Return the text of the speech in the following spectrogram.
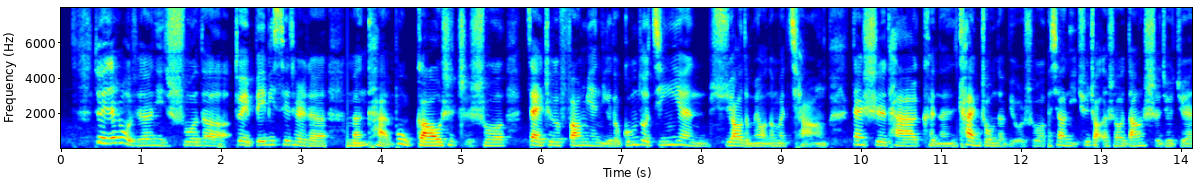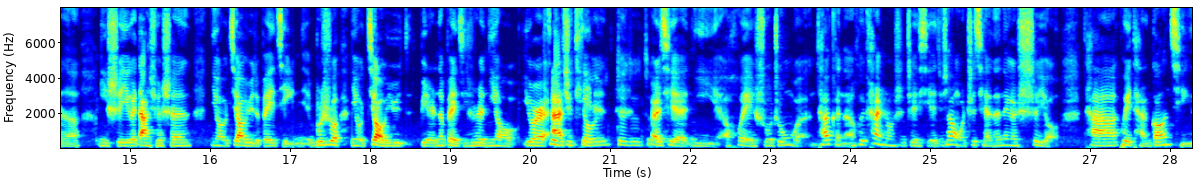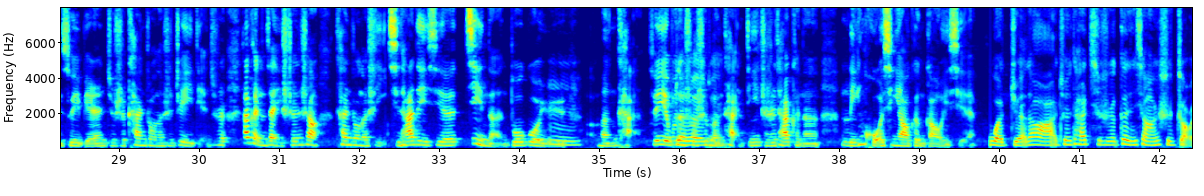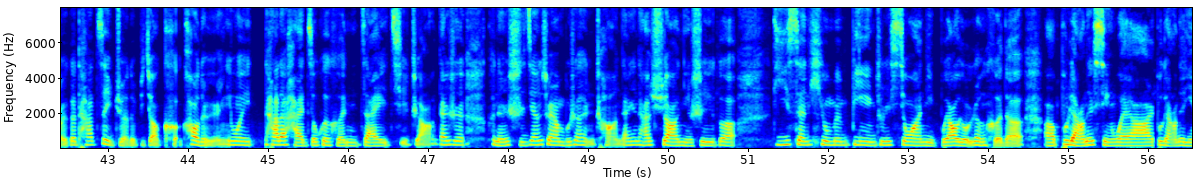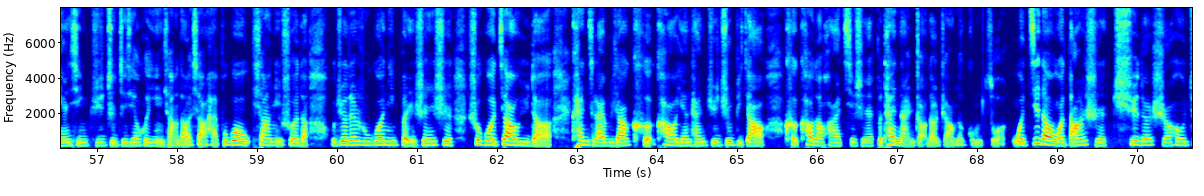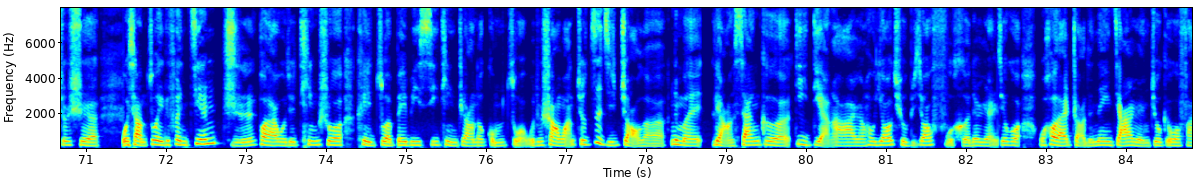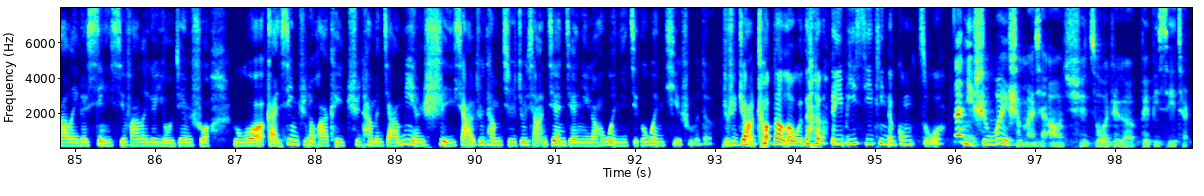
对，但是我觉得你说的对 babysitter 的门槛不高，是指说在这个方面你的工作经验需要的没有那么强，但是他可能看重的，比如说像你去找的时候，当时就觉得你是一个大学生，你有教育的背景，你不是说你有教育别人的背景，就是你有 you're educated，对对对，而且你会说中文，他可能会看重是这些。就像我之前的那个室友，他会弹钢琴，所以别人就是看重的是这一点。就是他可能在你身上看重的是其他的一些技能多过于门槛，所以也不能说是门槛低，只是他可能灵活性要更高一些。我觉得啊，就是他其实更像是找一个他自己觉得比较可靠的人，因为他的孩子会和你在一起这样，但是可能时间虽然不是很长，但是他需要你是一个。decent human being 就是希望你不要有任何的呃不良的行为啊，不良的言行举止，这些会影响到小孩。不过像你说的，我觉得如果你本身是受过教育的，看起来比较可靠，言谈举止比较可靠的话，其实不太难找到这样的工作。我记得我当时去的时候，就是我想做一份兼职，后来我就听说可以做 babysitting 这样的工作，我就上网就自己找了那么两三个地点啊，然后要求比较符合的人。结果我后来找的那一家人就给我发了一个信息，发了一个邮件说，如果感兴趣的话，可以去他们家面试一下。就是他们其实就想见见你，然后问你几个问题什么的，就是这样找到了我的 babysitting 的工作。那你是为什么想要去做这个 babysitter？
